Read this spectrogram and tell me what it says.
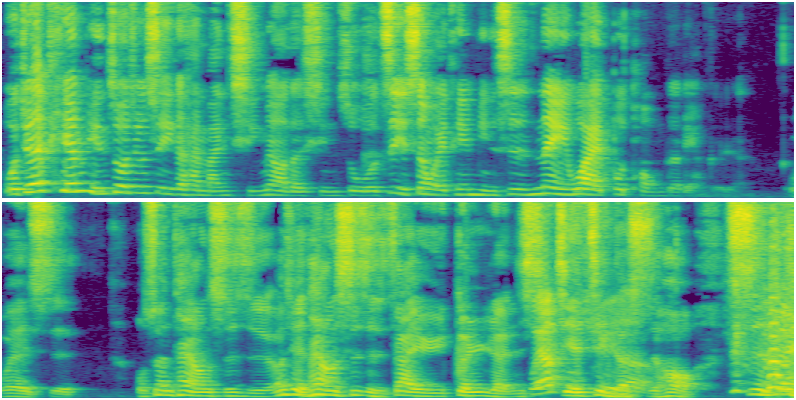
我觉得天秤座就是一个还蛮奇妙的星座。我自己身为天秤，是内外不同的两个人。我也是，我算太阳狮子，而且太阳狮子在于跟人接近的时候是会。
